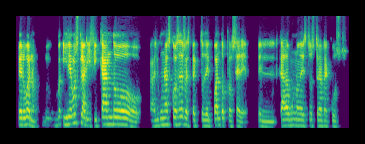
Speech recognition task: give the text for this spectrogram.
pero bueno, iremos clarificando algunas cosas respecto de cuándo procede cada uno de estos tres recursos.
